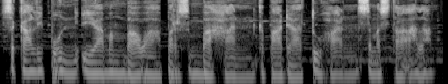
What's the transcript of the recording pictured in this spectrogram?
Sekalipun ia membawa persembahan kepada Tuhan semesta alam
